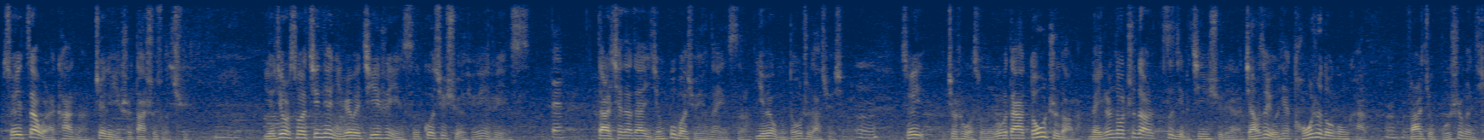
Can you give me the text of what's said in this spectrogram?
所以在我来看呢，这个也是大势所趋。嗯，也就是说，今天你认为基因是隐私，过去血型也是隐私，对，但是现在大家已经不把血型当隐私了，因为我们都知道血型。嗯所以就是我说的，如果大家都知道了，每个人都知道自己的基因序列了，假如说有一天同时都公开了，嗯反而就不是问题。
